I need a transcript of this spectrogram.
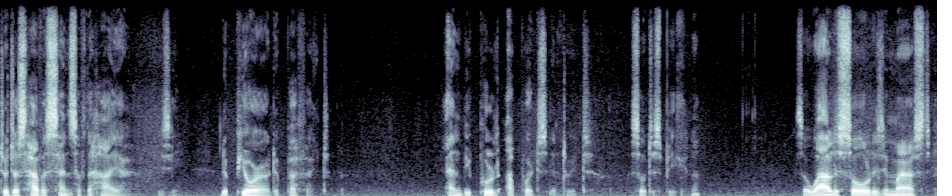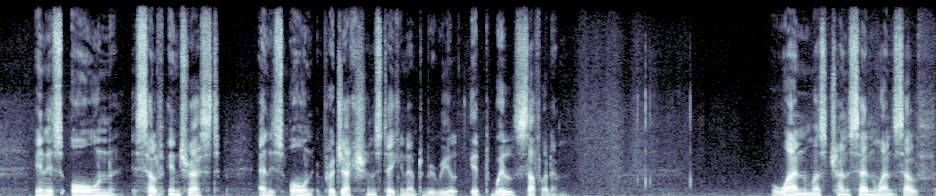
to just have a sense of the higher, you see, the purer, the perfect, and be pulled upwards into it, so to speak. No? So while the soul is immersed in its own self-interest and its own projections, taking them to be real, it will suffer them. One must transcend oneself.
